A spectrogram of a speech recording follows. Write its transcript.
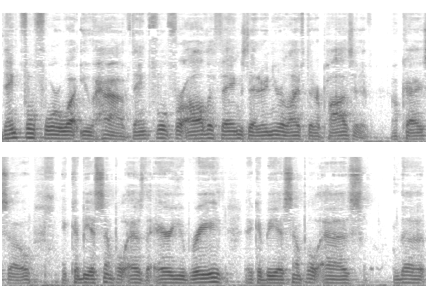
Thankful for what you have, thankful for all the things that are in your life that are positive. Okay, so it could be as simple as the air you breathe. It could be as simple as the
